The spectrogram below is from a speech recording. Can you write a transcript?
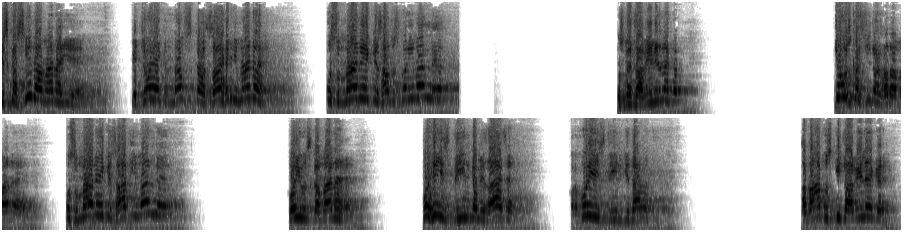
اس کا سیدھا معنی یہ ہے کہ جو ایک لفظ کا ظاہری معنی ہے، اس معنی کے ساتھ اس پر ایمان لے۔ اس میں تعویل نہ کرو۔ جو اس کا سیدھا سادہ معنی ہے، اس معنی کے ساتھ ایمان لے۔ وہی اس کا معنی ہے، وہی اس دین کا مزاج ہے اور وہی اس دین کی دعوت ہے۔ اب آپ اس کی تعویلیں کریں۔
